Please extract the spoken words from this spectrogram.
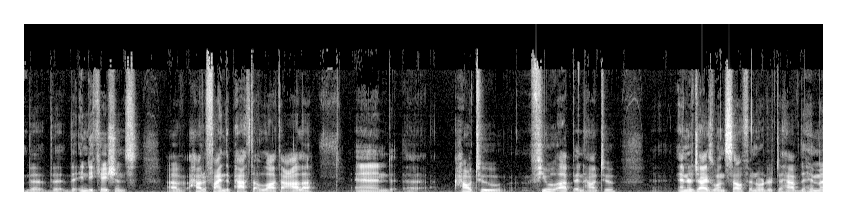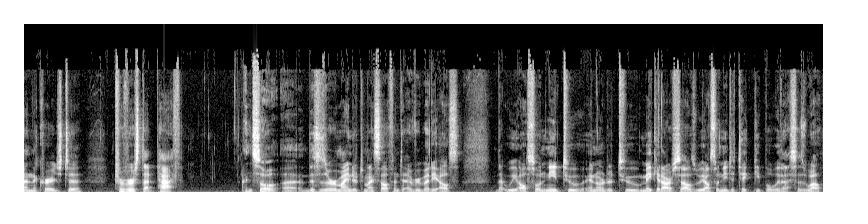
the the the indications of how to find the path to Allah Taala and uh, how to fuel up and how to energize oneself in order to have the himma and the courage to traverse that path. And so, uh, this is a reminder to myself and to everybody else that we also need to, in order to make it ourselves, we also need to take people with us as well.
